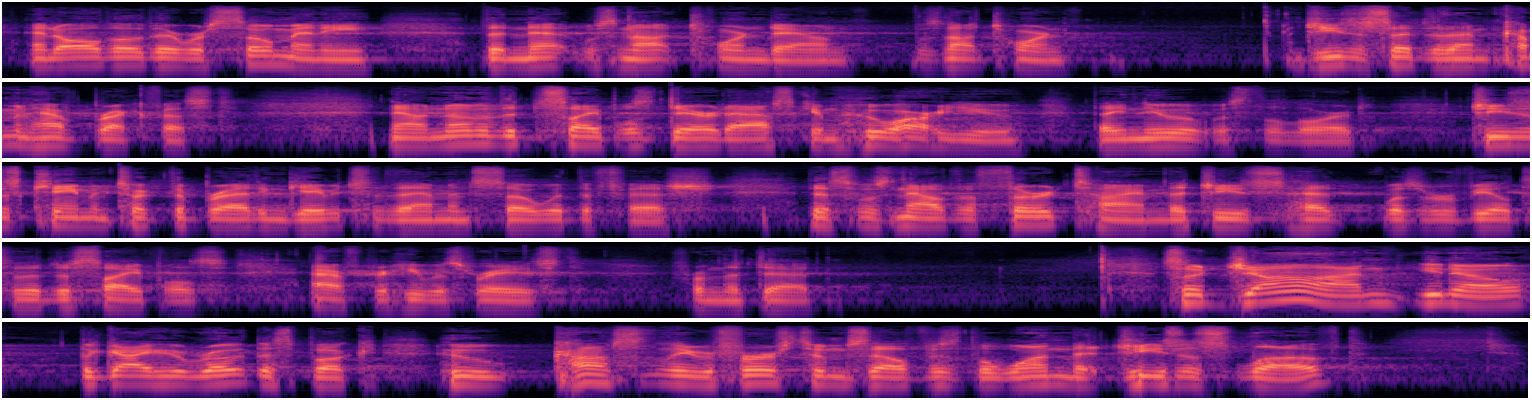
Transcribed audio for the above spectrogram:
And although there were so many, the net was not torn down, was not torn. Jesus said to them, Come and have breakfast. Now, none of the disciples dared ask him, Who are you? They knew it was the Lord. Jesus came and took the bread and gave it to them, and so with the fish. This was now the third time that Jesus had, was revealed to the disciples after he was raised from the dead. So, John, you know, the guy who wrote this book, who constantly refers to himself as the one that Jesus loved,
